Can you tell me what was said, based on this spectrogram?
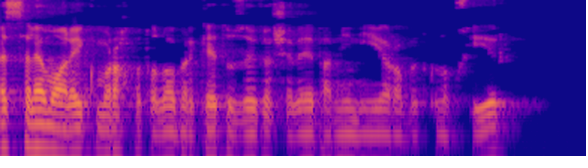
السلام عليكم ورحمة الله وبركاته. ازيكم يا شباب؟ عاملين إيه؟ يا رب تكونوا بخير.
